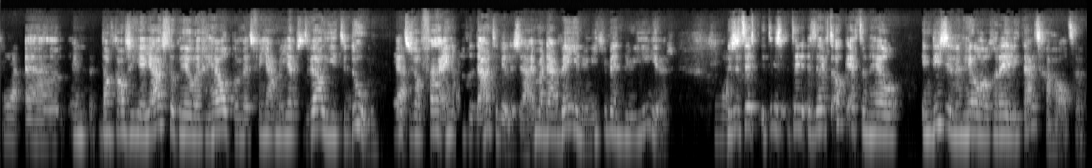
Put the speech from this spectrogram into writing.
Ja. Uh, en dan kan ze je juist ook heel erg helpen met van, ja, maar je hebt het wel hier te doen. Ja. Het is wel fijn om er daar te willen zijn, maar daar ben je nu niet. Je bent nu hier. Dus het, heeft, het, is, het, heeft ook echt een heel, in die zin een heel hoog realiteitsgehalte.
